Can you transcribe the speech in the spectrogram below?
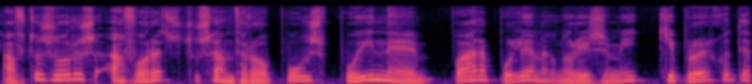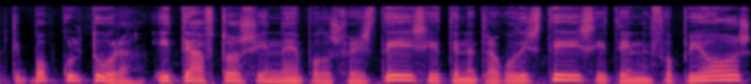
Αυτός ο όρος αφορά στους ανθρώπους που είναι πάρα πολύ αναγνωρίσιμοι και προέρχονται από την pop κουλτούρα. Είτε αυτός είναι ποδοσφαιριστής, είτε είναι τραγουδιστής, είτε είναι ηθοποιός,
